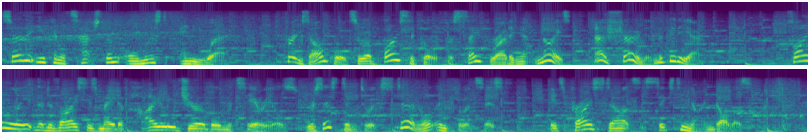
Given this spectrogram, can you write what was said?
so that you can attach them almost anywhere. For example, to a bicycle for safe riding at night, as shown in the video. Finally, the device is made of highly durable materials, resistant to external influences. Its price starts at $69.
